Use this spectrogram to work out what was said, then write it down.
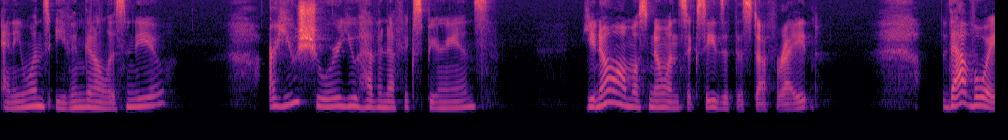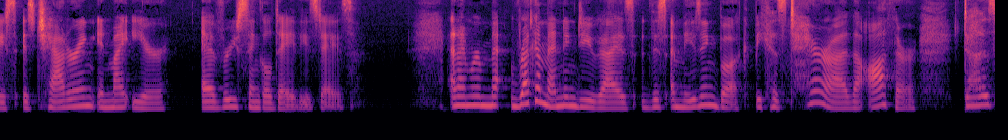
anyone's even going to listen to you? Are you sure you have enough experience? You know, almost no one succeeds at this stuff, right? That voice is chattering in my ear every single day these days. And I'm re- recommending to you guys this amazing book because Tara, the author, does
